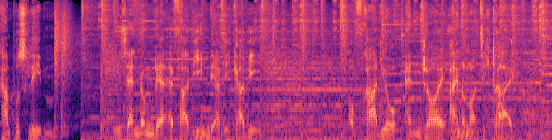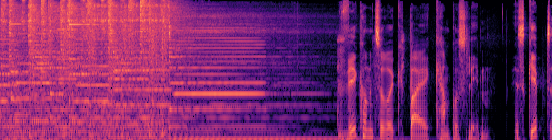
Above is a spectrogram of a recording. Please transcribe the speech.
Campus Leben. Die Sendung der FH Wien der WKW. Auf Radio Enjoy 91.3. Willkommen zurück bei Campus Leben. Es gibt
